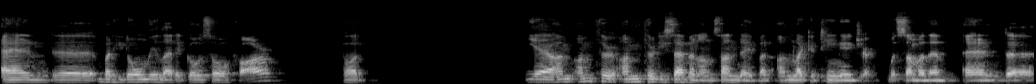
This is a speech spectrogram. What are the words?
And uh, but he'd only let it go so far. But yeah, I'm I'm thir- I'm 37 on Sunday, but I'm like a teenager with some of them, and uh,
